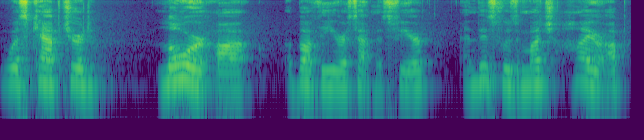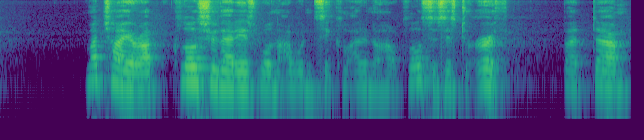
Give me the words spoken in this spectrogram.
was captured lower uh, above the Earth's atmosphere, and this was much higher up, much higher up, closer, that is, well, I wouldn't say, I don't know how close this is to Earth, but um,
